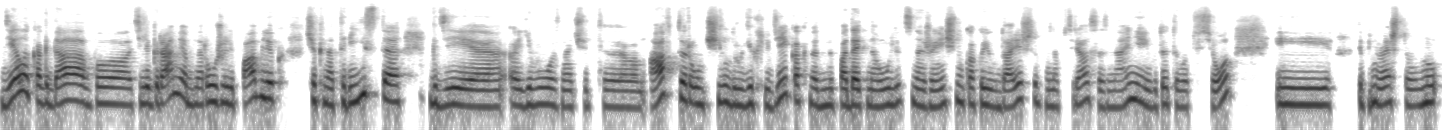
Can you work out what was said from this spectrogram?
дело, когда в Телеграме обнаружили паблик «Человек на 300», где э, его, значит, э, автор учил других людей, как надо нападать на улице на женщину, как ее ударить, чтобы она потеряла сознание, и вот это вот все. И ты понимаешь, что, ну,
